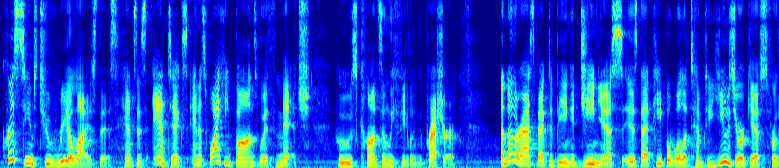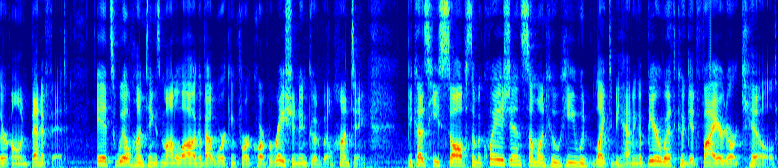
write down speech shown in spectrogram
Chris seems to realize this, hence his antics, and it's why he bonds with Mitch, who's constantly feeling the pressure. Another aspect of being a genius is that people will attempt to use your gifts for their own benefit. It's Will Hunting's monologue about working for a corporation in Good Will Hunting. Because he solved some equation, someone who he would like to be having a beer with could get fired or killed.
